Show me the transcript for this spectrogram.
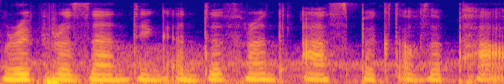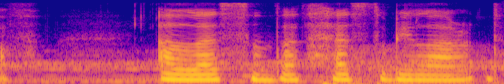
representing a different aspect of the path, a lesson that has to be learned,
